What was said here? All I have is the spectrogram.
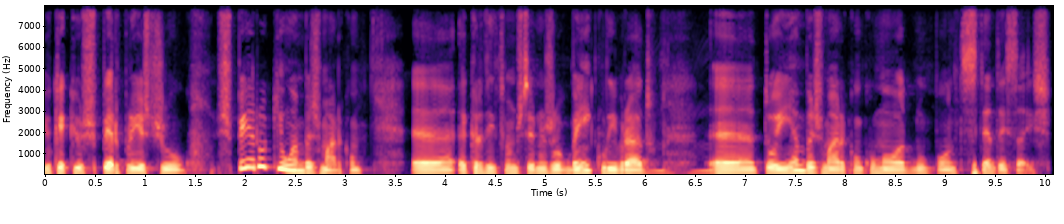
E o que é que eu espero para este jogo? Espero que ambas marcam. Uh, acredito que vamos ter um jogo bem equilibrado. Estou uh, em ambas marcam com uma odd de 1.76.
